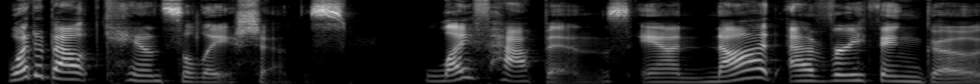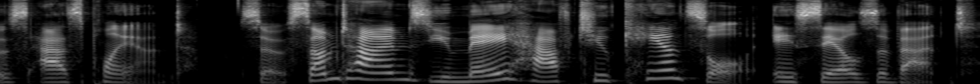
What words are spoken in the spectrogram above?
What about cancellations? Life happens and not everything goes as planned. So sometimes you may have to cancel a sales event.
